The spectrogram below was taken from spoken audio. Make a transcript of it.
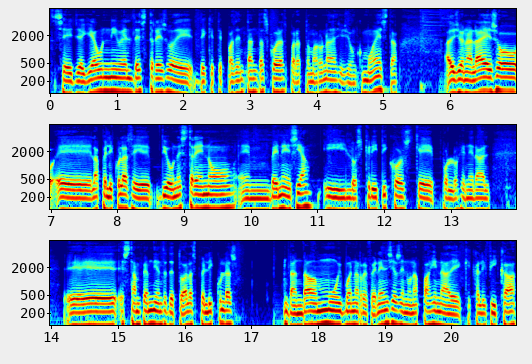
se llegue a un nivel de estrés o de, de que te pasen tantas cosas para tomar una decisión como esta. Adicional a eso, eh, la película se dio un estreno en Venecia y los críticos que por lo general eh, están pendientes de todas las películas han dado muy buenas referencias. En una página de que califica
